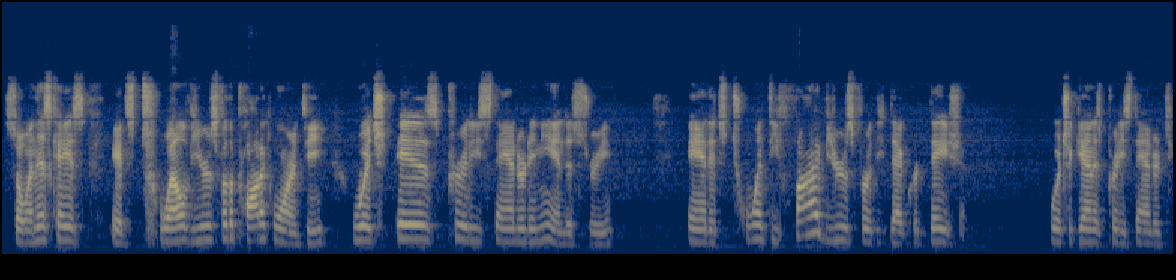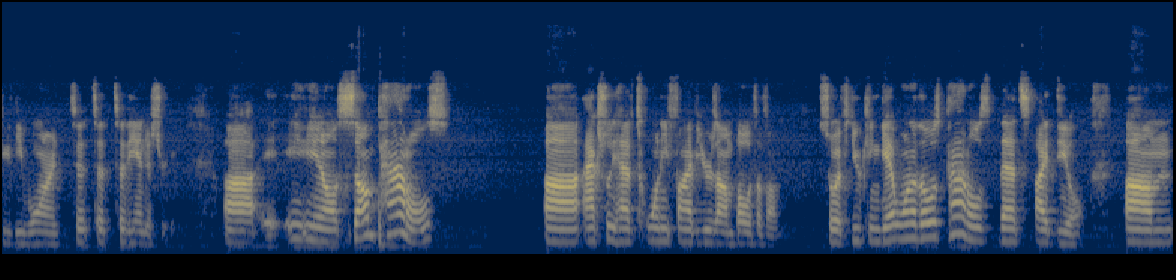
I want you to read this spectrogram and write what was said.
So in this case, it's 12 years for the product warranty, which is pretty standard in the industry, and it's 25 years for the degradation, which again is pretty standard to the warrant to, to, to the industry. Uh, you know, some panels uh, actually have 25 years on both of them. So if you can get one of those panels, that's ideal. Um,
